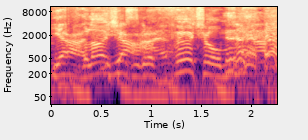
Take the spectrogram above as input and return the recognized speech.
Yeah, Bulawayo Chiefs yeah, has got a virtual.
